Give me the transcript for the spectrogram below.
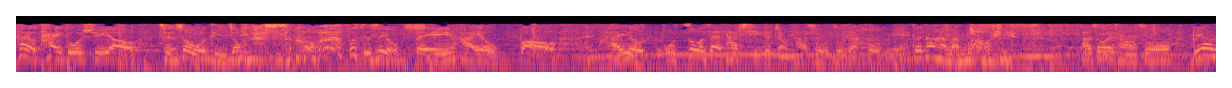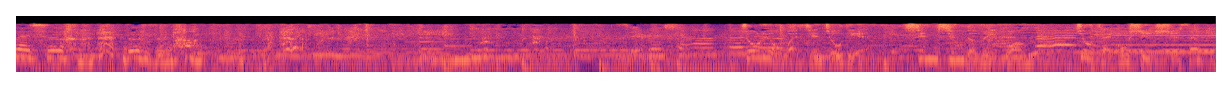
他有太多需要承受我体重的时候，不只是有背，还有抱，还有我坐在他骑的脚踏车，我坐在后面，对他还蛮不好意思。他就会常说不要再吃了，你这个死胖子。周六晚间九点，星星的泪光就在公视十三频。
